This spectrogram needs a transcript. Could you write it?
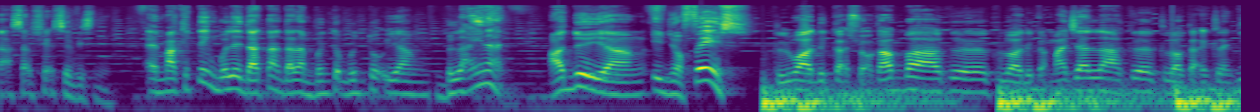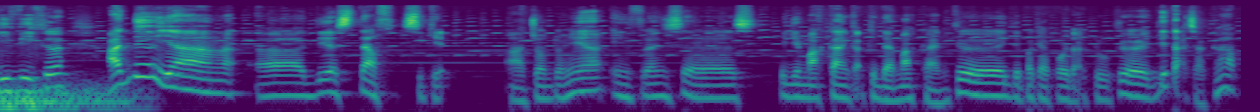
nak subscribe service ni. And marketing boleh datang dalam bentuk-bentuk yang berlainan. Ada yang in your face, keluar dekat surat khabar ke, keluar dekat majalah ke, keluar dekat iklan TV ke. Ada yang uh, dia stealth sikit. Uh, contohnya influencers pergi makan kat kedai makan ke, dia pakai produk tu ke, dia tak cakap.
